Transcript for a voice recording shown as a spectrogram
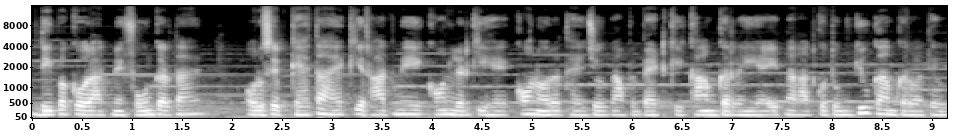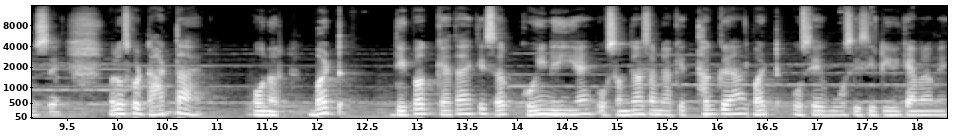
दीपक को रात में फ़ोन करता है और उसे कहता है कि रात में कौन लड़की है, कौन औरत है जो यहाँ पे बैठ के काम कर रही है, इतना रात को तुम क्यों काम करवाते हो उससे? मतलब उसको डांटता है ओनर बट दीपक कहता है कि, सर, कोई नहीं है। वो समझा समझा के थक गया बट उसे वो सीसीटीवी कैमरा में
